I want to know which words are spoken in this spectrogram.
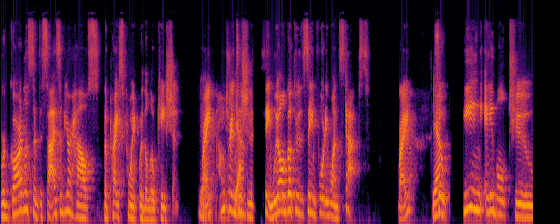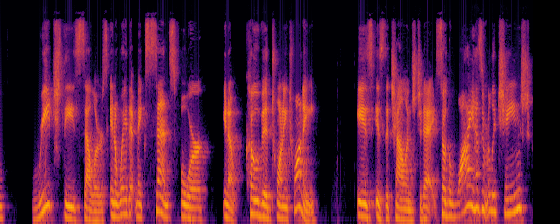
regardless of the size of your house the price point or the location Yeah. right? Home transition is the same. We all go through the same 41 steps, right? Yeah. So being able to reach these sellers in a way that makes sense for, you know, COVID 2020 is is the challenge today. So the why hasn't really changed.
